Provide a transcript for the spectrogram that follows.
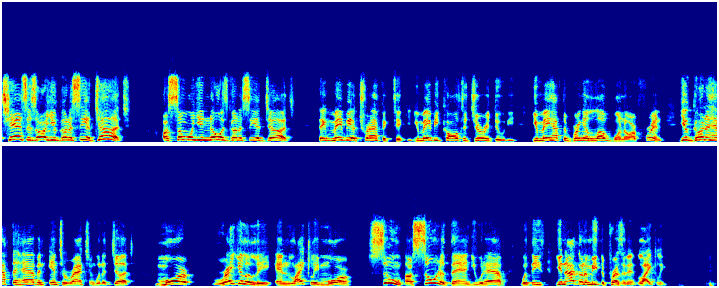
chances are you're going to see a judge or someone you know is going to see a judge. There may be a traffic ticket. You may be called to jury duty. You may have to bring a loved one or a friend. You're going to have to have an interaction with a judge more regularly and likely more soon or sooner than you would have with these. You're not going to meet the president, likely.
